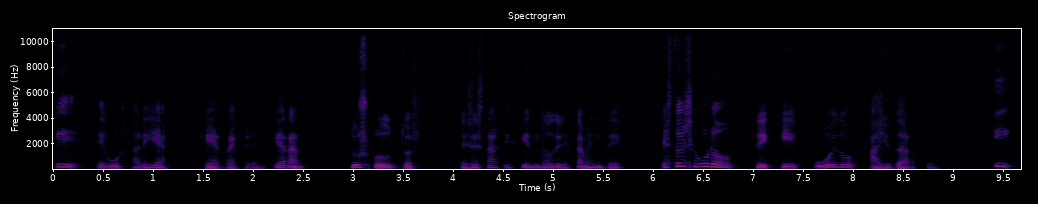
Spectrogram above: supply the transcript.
que te gustaría que referenciaran tus productos, les estás diciendo directamente, estoy seguro de que puedo ayudarte. Y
